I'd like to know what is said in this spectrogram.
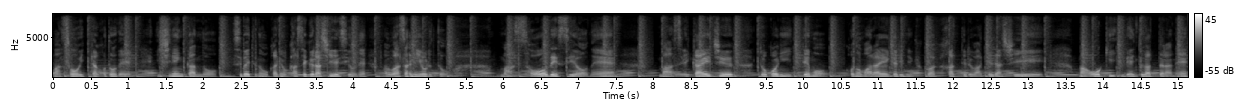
まあ、そういったことで1年間の全てのお金を稼ぐらしいですよね、まあ、噂によると。まあそうですよね。まあ世界中どこに行ってもこのマライア・キャリーの曲はかかってるわけだしまあ大きいイベントだったらね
